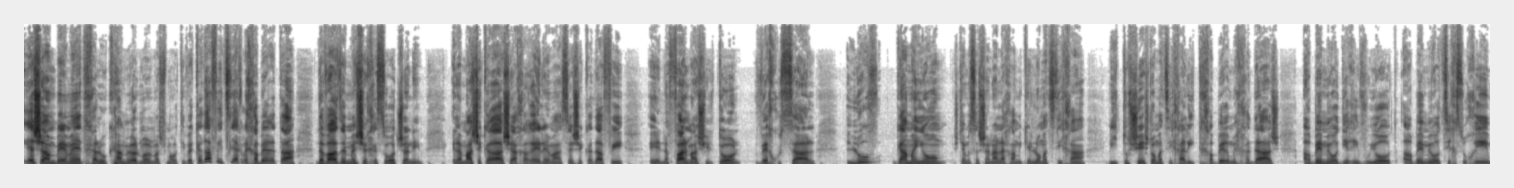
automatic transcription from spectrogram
יש שם באמת חלוקה מאוד מאוד משמעותית, וקדאפי הצליח לחבר את הדבר הזה במשך עשרות שנים. אלא מה שקרה שאחרי למעשה שקדאפי אה, נפל מהשלטון וחוסל, לוב גם היום, 12 שנה לאחר מכן, לא מצליחה להתאושש, לא מצליחה להתחבר מחדש, הרבה מאוד יריבויות, הרבה מאוד סכסוכים,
